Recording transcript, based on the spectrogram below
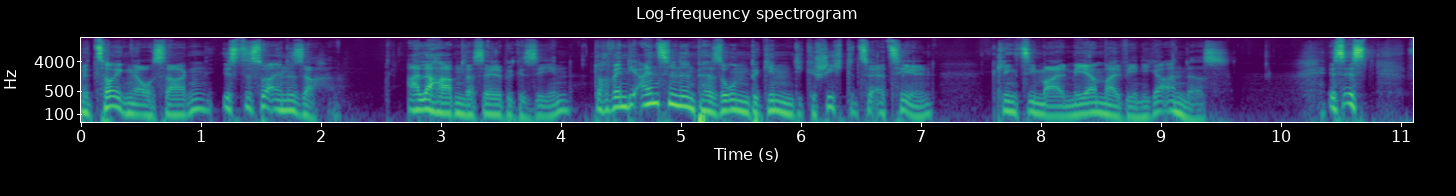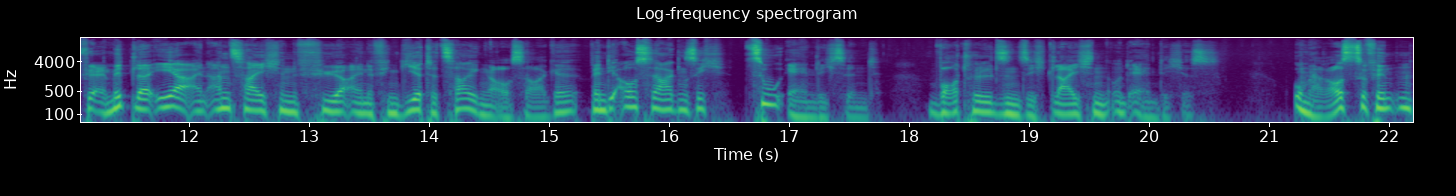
Mit Zeugenaussagen ist es so eine Sache. Alle haben dasselbe gesehen, doch wenn die einzelnen Personen beginnen, die Geschichte zu erzählen, klingt sie mal mehr, mal weniger anders. Es ist für Ermittler eher ein Anzeichen für eine fingierte Zeugenaussage, wenn die Aussagen sich zu ähnlich sind, Worthülsen sich gleichen und ähnliches. Um herauszufinden,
